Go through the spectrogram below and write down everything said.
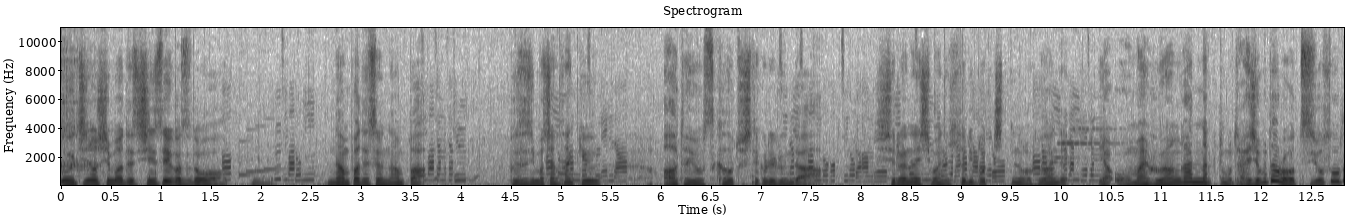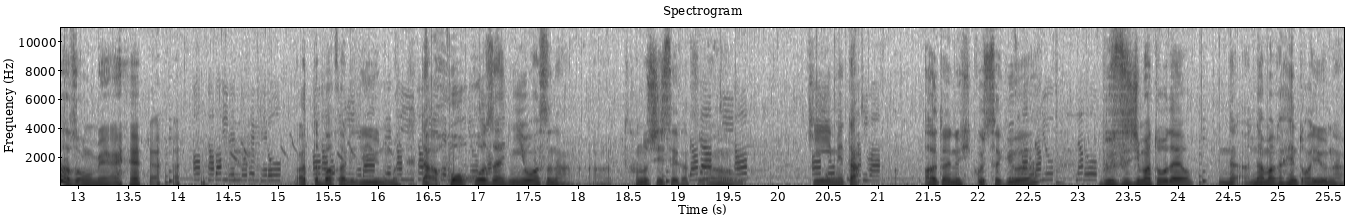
うちの島で新生活どうナンパですよナンパブス島ちゃんサンキューあたいをスカウトしてくれるんだ知らない島に一人ぼっちってのが不安でいやお前不安がんなくても大丈夫だろう強そうだぞおめえあったばかりで言うのもだから芳香剤匂わすな。楽しい生活。うん。決めた。あたいの引っ越し先は？ブス島島だよ。な生が変とか言うな。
